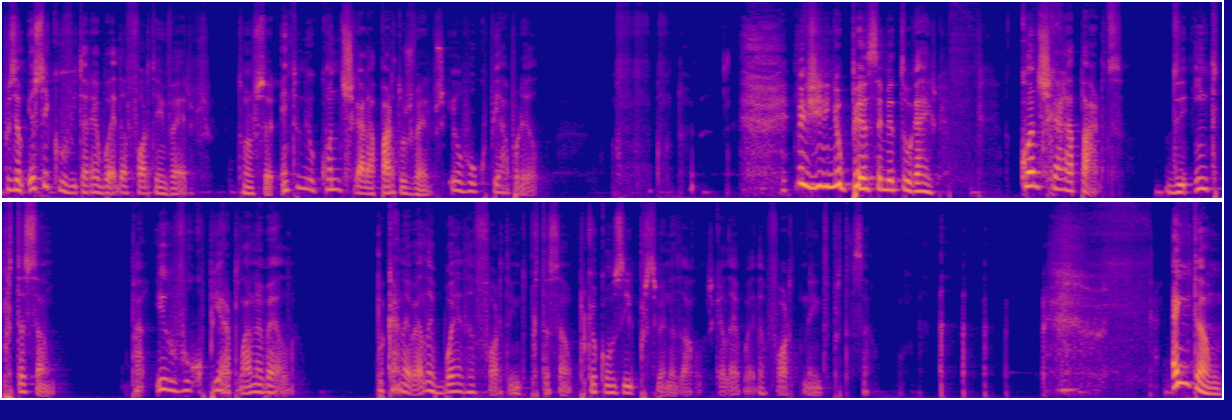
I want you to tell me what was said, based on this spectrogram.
Por exemplo, eu sei que o Vitor é boeda forte em verbos. Estão a perceber? Então eu, quando chegar à parte dos verbos, eu vou copiar por ele. Imaginem o pensamento do gajo. Quando chegar à parte de interpretação, pá, eu vou copiar pela Anabela. Porque a Anabela é boeda forte em interpretação. Porque eu consigo perceber nas aulas que ela é boeda forte na interpretação. Então,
